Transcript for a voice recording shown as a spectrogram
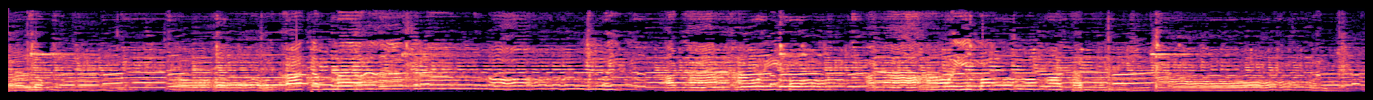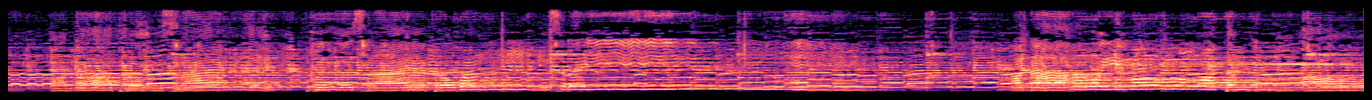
ត្រលុកអូអូនអត់តាមក្រៅអូយអណាឲ្យបងអណាឲ្យបងអត់តាមបងអណាធ្វើស្រែធ្វើស្រែប្រវាំងស្រីអណាឲ្យបងអត់តាមអោ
